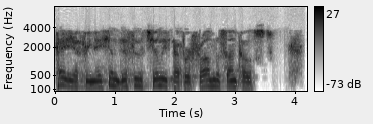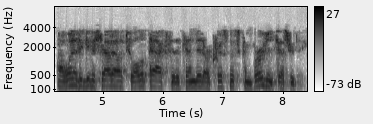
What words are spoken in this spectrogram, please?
Hey, F3 Nation. This is Chili Pepper from the Suncoast. I wanted to give a shout out to all the PAX that attended our Christmas convergence yesterday.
